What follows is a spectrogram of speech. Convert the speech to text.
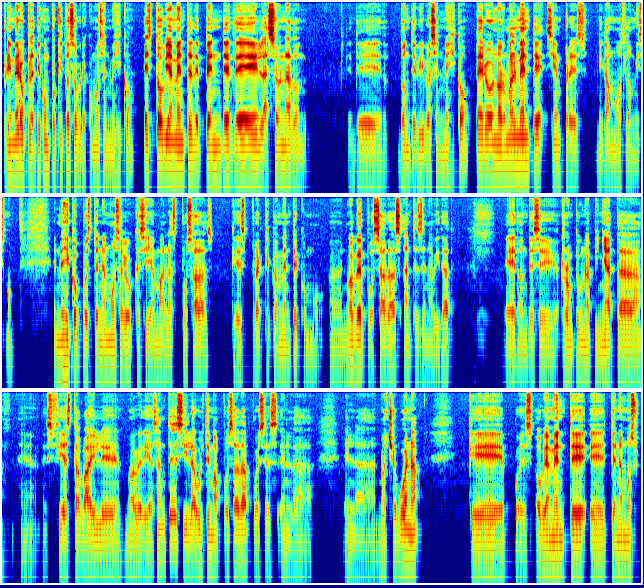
primero platico un poquito sobre cómo es en México. Esto obviamente depende de la zona donde, de donde vivas en México, pero normalmente siempre es, digamos, lo mismo. En México, pues tenemos algo que se llama las posadas, que es prácticamente como eh, nueve posadas antes de Navidad, eh, donde se rompe una piñata, eh, es fiesta, baile nueve días antes y la última posada pues es en la, en la Nochebuena, que pues obviamente eh, tenemos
